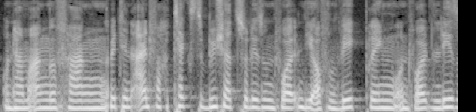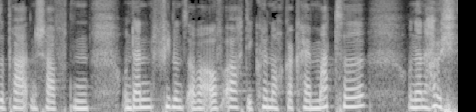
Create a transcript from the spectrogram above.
und haben angefangen, mit den einfachen Texte Bücher zu lesen und wollten die auf den Weg bringen und wollten Lesepatenschaften. Und dann fiel uns aber auf, ach, die können auch gar kein Mathe. Und dann habe ich,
